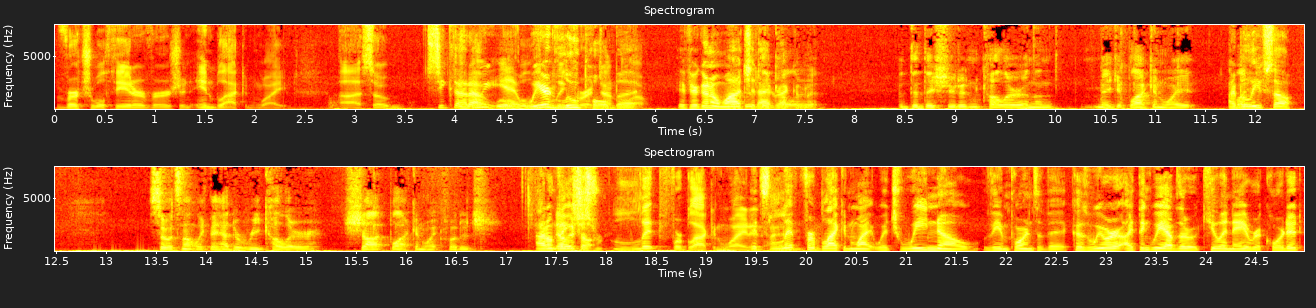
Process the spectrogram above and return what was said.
virtual theater version in black and white. Uh, so seek that out. We'll, yeah, we'll weird loophole, but below. if you're gonna watch it, I'd recommend. It? Did they shoot it in color and then make it black and white? I like, believe so. So it's not like they had to recolor shot black and white footage. I don't no, think it's so. just lit for black and white. It's and, lit for black and white, which we know the importance of it because we were. I think we have the Q and A recorded,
